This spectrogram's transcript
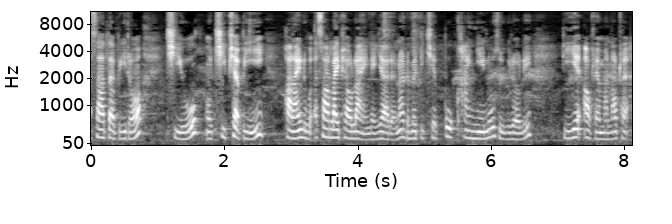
အစားတက်ပြီးတော့ခြီကိုဟိုခြီဖြတ်ပြီးခါလိုက်လိုပဲအစားလိုက်ဖြောက်လိုက်ရင်လည်းရတယ်နော်ဒါပေမဲ့ဒီချက်ပို့ခိုင်နေလို့ဆိုပြီးတော့လေဒီရဲ့အောက်ထဲမှာနောက်ထပ်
